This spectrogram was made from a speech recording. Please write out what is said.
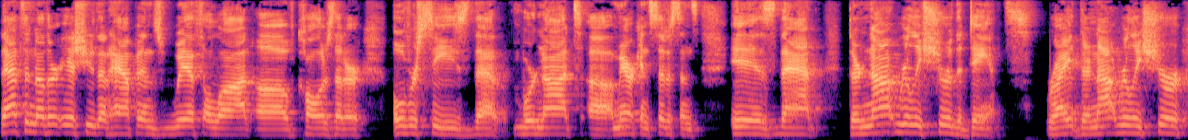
That's another issue that happens with a lot of callers that are overseas that were not uh, American citizens is that they're not really sure the dance. Right? They're not really sure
